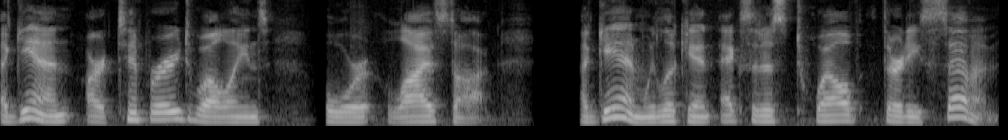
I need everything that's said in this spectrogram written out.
again, are temporary dwellings for livestock. Again, we look in Exodus 12:37.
